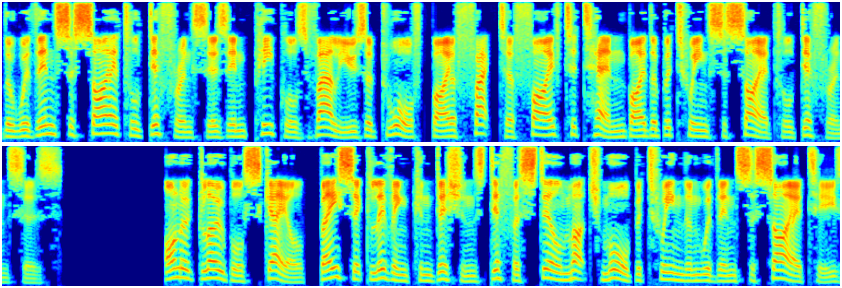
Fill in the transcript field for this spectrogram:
the within-societal differences in people's values are dwarfed by a factor 5 to 10 by the between-societal differences. On a global scale, basic living conditions differ still much more between than within societies,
